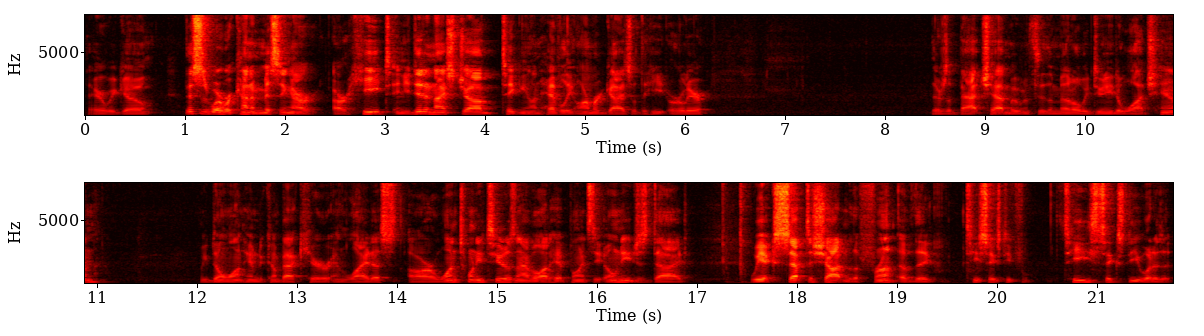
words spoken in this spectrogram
There we go. This is where we're kind of missing our, our heat, and you did a nice job taking on heavily armored guys with the heat earlier. There's a bat chat moving through the middle. We do need to watch him. We don't want him to come back here and light us. Our 122 doesn't have a lot of hit points. The Oni just died. We accept a shot into the front of the T60, T60, what is it?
